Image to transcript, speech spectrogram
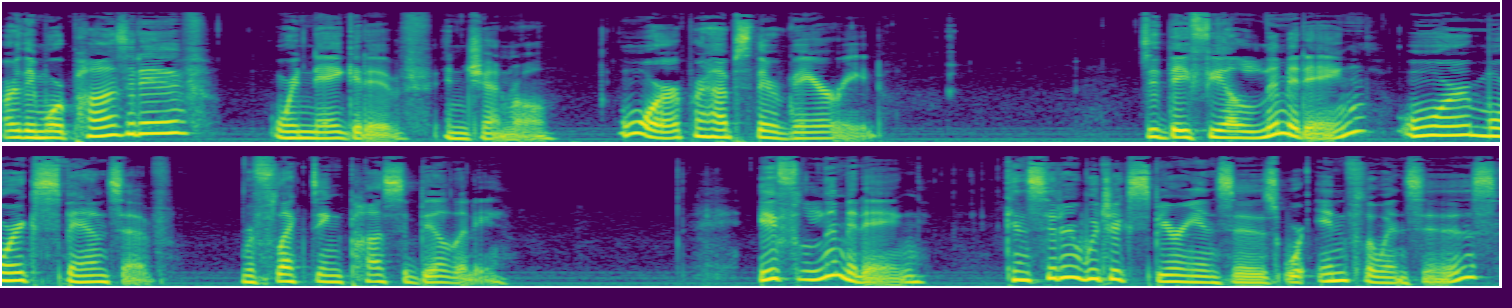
Are they more positive or negative in general? Or perhaps they're varied. Did they feel limiting or more expansive, reflecting possibility? If limiting, consider which experiences or influences,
